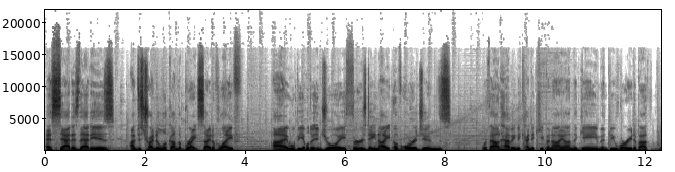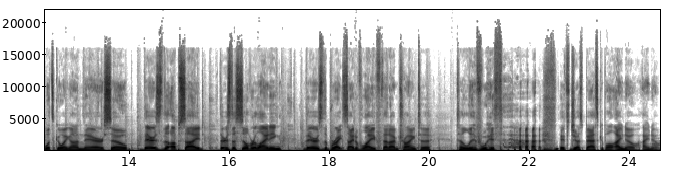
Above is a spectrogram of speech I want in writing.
As sad as that is, I'm just trying to look on the bright side of life. I will be able to enjoy Thursday night of Origins without having to kind of keep an eye on the game and be worried about what's going on there. So there's the upside, there's the silver lining, there's the bright side of life that I'm trying to to live with. it's just basketball. I know, I know.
